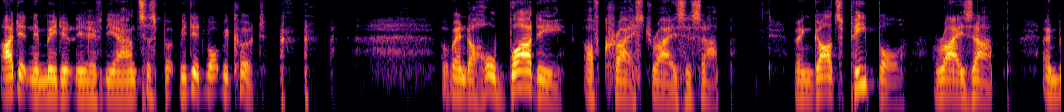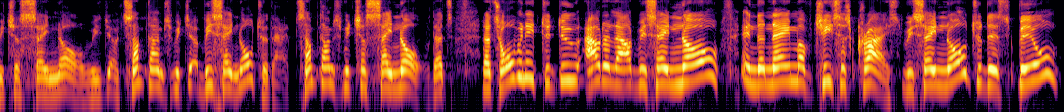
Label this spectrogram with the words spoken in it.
I didn't immediately have the answers, but we did what we could. When the whole body of Christ rises up, when God's people rise up, and we just say no. We, sometimes we, we say no to that. Sometimes we just say no. That's, that's all we need to do out aloud. We say no in the name of Jesus Christ. We say no to this bill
